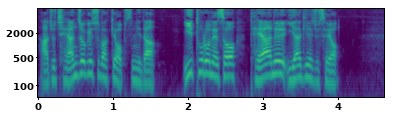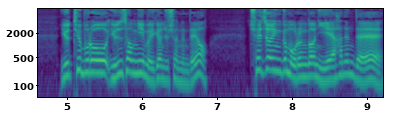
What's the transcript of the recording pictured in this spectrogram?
아주 제한적일 수밖에 없습니다. 이 토론에서 대안을 이야기해 주세요. 유튜브로 윤성님 의견 주셨는데요. 최저임금 오른 건 이해하는데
